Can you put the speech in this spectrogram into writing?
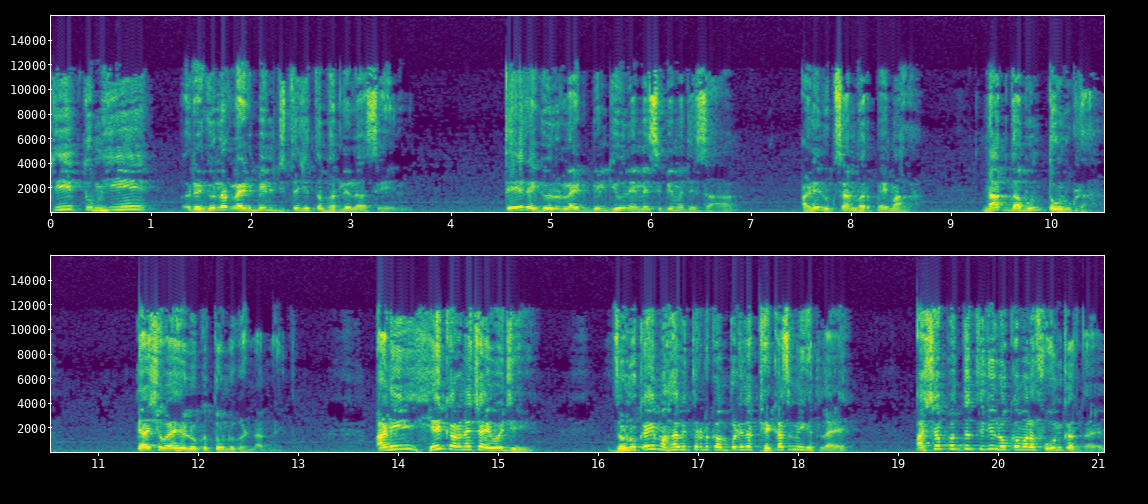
की तुम्ही रेग्युलर लाइट बिल जिथं जिथं भरलेलं असेल ते रेग्युलर लाइट बिल घेऊन एम एस सी बीमध्ये जा आणि नुकसान भरपाई मागा. नाक दाबून तोंड उघडा. त्याशिवाय हे लोक तोंड उघडणार नाहीत. आणि हे करण्याच्या ऐवजी जणू काही महावितरण कंपनीचा ठेकाच मी घेतलाय अशा पद्धतीने लोक मला फोन करतायत.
